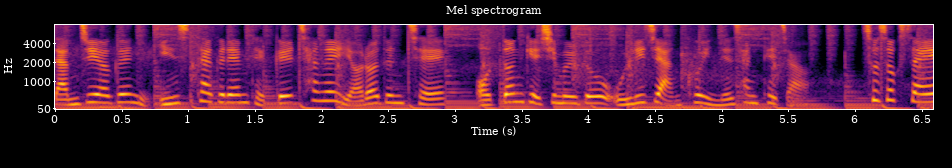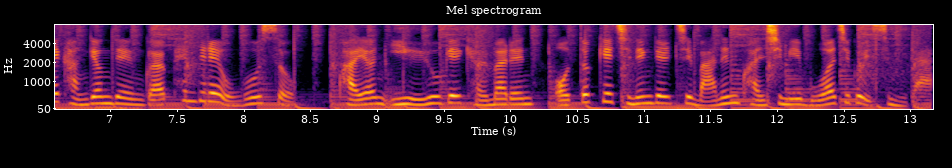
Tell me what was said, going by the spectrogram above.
남주역은 인스타그램 댓글 창을 열어둔 채 어떤 게시물도 올리지 않고 있는 상태죠. 소속사의 강경 대응과 팬들의 옹호 속 과연 이 의혹의 결말은 어떻게 진행될지 많은 관심이 모아지고 있습니다.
